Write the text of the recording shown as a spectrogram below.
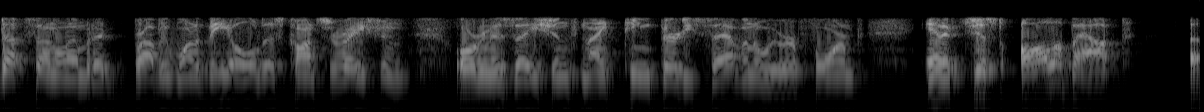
Ducks Unlimited, probably one of the oldest conservation organizations, 1937 we were formed, and it's just all about uh,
